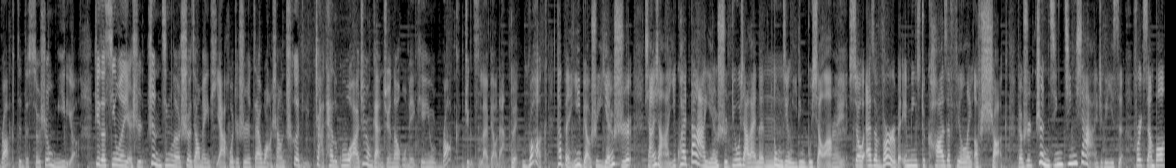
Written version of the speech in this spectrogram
rocked the social media，这则新闻也是震惊了社交媒体啊，或者是在网上彻底炸开了锅啊，这种感觉呢，我们也可以用 rock 这个词来表达。对，rock 它本意表示岩石，想一想啊，一块大岩石丢下来，那动静一定不小啊。Right. So as a verb, it means to cause a feeling of shock，表示震惊、惊吓这个意思。For example,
